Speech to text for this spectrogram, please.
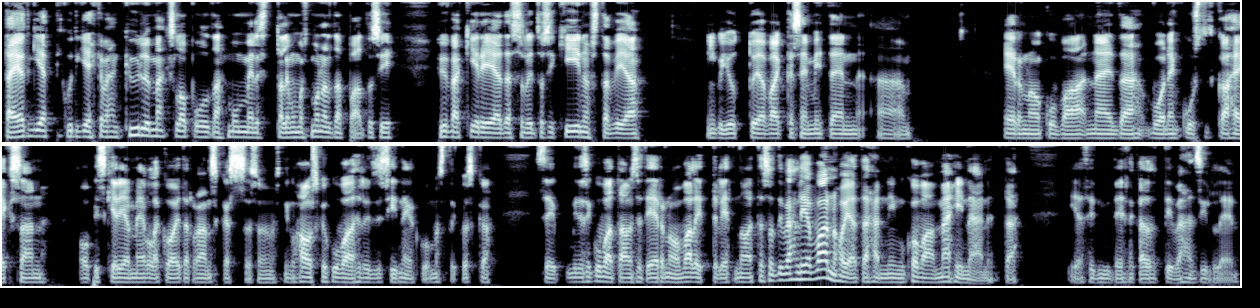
tämä jotenkin jätti kuitenkin ehkä vähän kylmäksi lopulta. Mun mielestä tämä oli mun mielestä monella tapaa tosi hyvä kirja ja tässä oli tosi kiinnostavia niin juttuja, vaikka se, miten ää, Erno kuvaa näitä vuoden 68 opiskelijamellakoita Ranskassa. Se on niin kuin hauska kuva siitä näkökulmasta, koska se, mitä se kuvataan, on se, että Erno valitteli, että no, että se oli vähän liian vanhoja tähän niin kuin kovaan mähinään, että, ja sitten miten sitä katsottiin vähän silleen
